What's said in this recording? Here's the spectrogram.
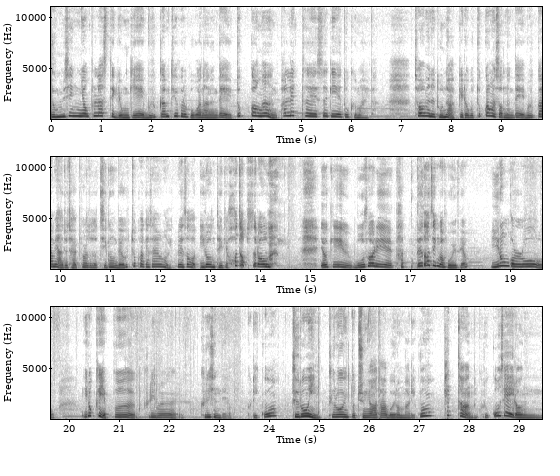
음식용 플라스틱 용기에 물감 튜브를 보관하는데 뚜껑은 팔레트에 쓰기에도 그만이다. 처음에는 돈을 아끼려고 뚜껑을 썼는데 물감이 아주 잘 풀어져서 지금은 매우 흡족하게 사용하게. 그래서 이런 되게 허접스러운 여기 모서리에 다 뜯어진 거 보이세요? 이런 걸로 이렇게 예쁜 그림을 그리신대요. 그리고 드로잉, 드로잉 또 중요하다 뭐 이런 말이고 패턴 그리고 꽃에 이런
